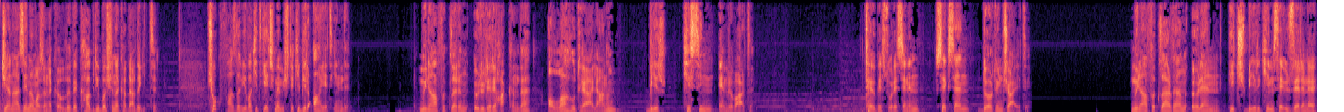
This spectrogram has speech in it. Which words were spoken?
cenaze namazını kıldı ve kabri başına kadar da gitti. Çok fazla bir vakit geçmemişti ki bir ayet indi. Münafıkların ölüleri hakkında Allahu Teala'nın bir kesin emri vardı. Tevbe suresinin 84. ayeti. Münafıklardan ölen hiçbir kimse üzerine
